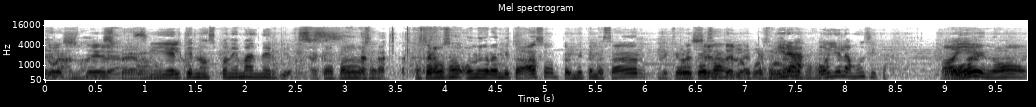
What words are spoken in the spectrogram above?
esperando, espera. Sí, el que nos pone más nerviosos. Acá, págame eso. Pues tenemos un, un gran invitadazo, permíteme estar, me quedo Preséntelo, por favor. Mira, por favor. oye la música. Uy, Oye, no,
